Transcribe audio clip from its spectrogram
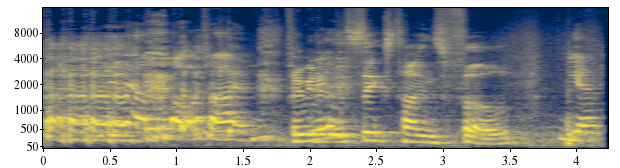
of times. We did it a lot of times. I we did it six times full, Yeah.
